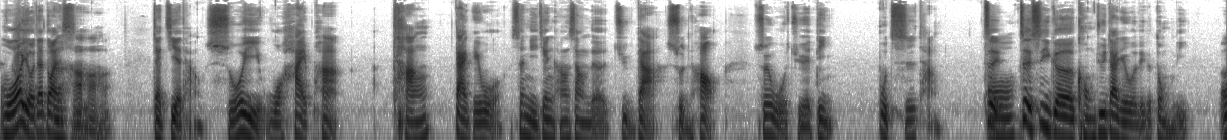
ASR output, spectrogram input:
我有在断食，在戒糖，所以我害怕糖带给我身体健康上的巨大损耗，所以我决定不吃糖。这、哦这是一个恐惧带给我的一个动力。嗯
